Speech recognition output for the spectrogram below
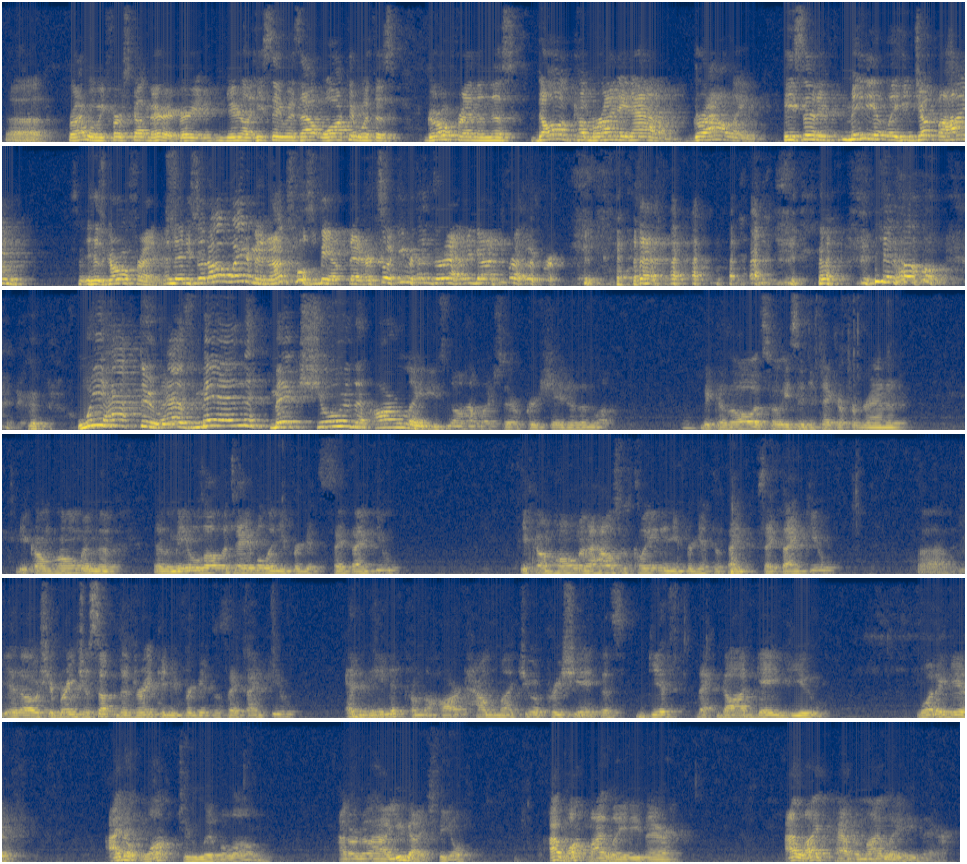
uh, right when we first got married. Very nearly, he said he was out walking with his girlfriend, and this dog come running at him, growling. He said immediately he jumped behind his girlfriend. And then he said, Oh, wait a minute, I'm supposed to be up there. So he runs around and got in front of her. you know, we have to, as men, make sure that our ladies know how much they're appreciated and loved. Because, oh, it's so easy to take her for granted. You come home and the, and the meal's on the table and you forget to say thank you. You come home and the house is clean and you forget to thank, say thank you. Uh, you know, she brings you something to drink and you forget to say thank you and mean it from the heart how much you appreciate this gift that God gave you. What a gift. I don't want to live alone. I don't know how you guys feel. I want my lady there. I like having my lady there.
